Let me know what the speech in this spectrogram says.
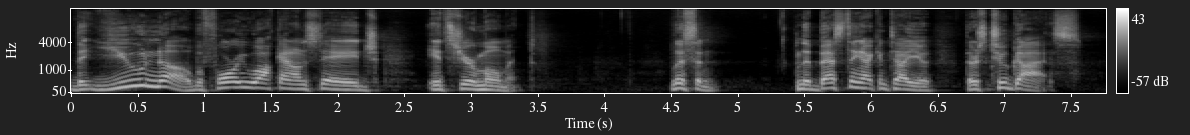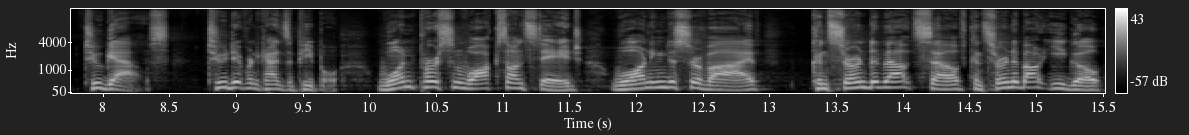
that you know before you walk out on stage, it's your moment. Listen, the best thing I can tell you, there's two guys, two gals, two different kinds of people. One person walks on stage wanting to survive, concerned about self, concerned about ego,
